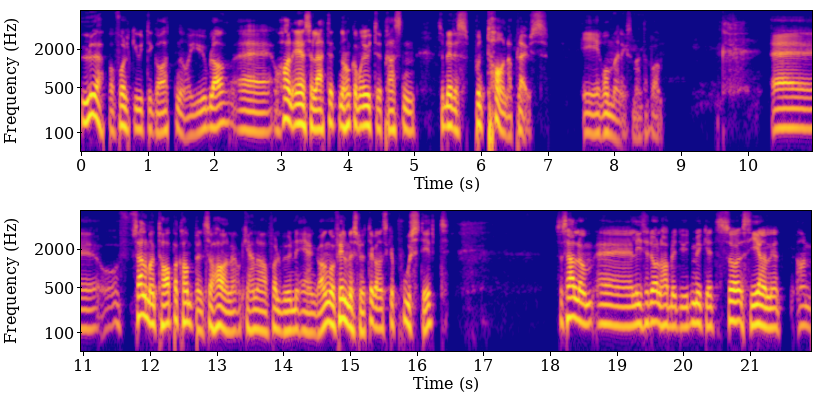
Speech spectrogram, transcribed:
løper folk ut i gatene og jubler. Eh, og han er så lettet. Når han kommer ut til pressen, så blir det spontan applaus i rommet liksom etterpå. Eh, og selv om han taper kampen, så har han okay, han har i hvert fall vunnet én gang. Og filmen slutter ganske positivt. Så selv om eh, Lise Dahl har blitt ydmyket, så sier han at han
